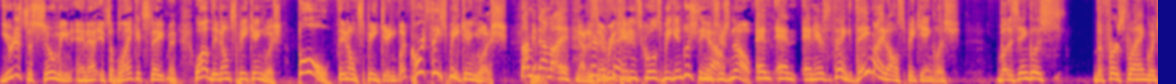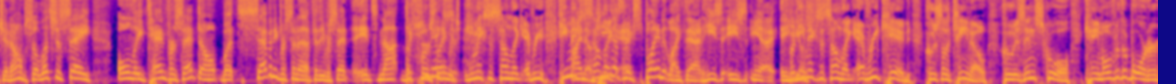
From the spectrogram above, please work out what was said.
You're just assuming, and it's a blanket statement. Well, they don't speak English. Bull. They don't speak English. Of course, they speak English. I mean, now, now here's does every kid in school speak English? The answer is no. And and and here's the thing: they might all speak English, but is English the first language at home? So let's just say only ten percent don't, but seventy percent of that fifty percent, it's not the But he first language. it- he makes it sound like every. He makes it sound he like doesn't e- explain it like that. He's he's yeah. But he goes- makes it sound like every kid who's Latino who is in school came over the border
